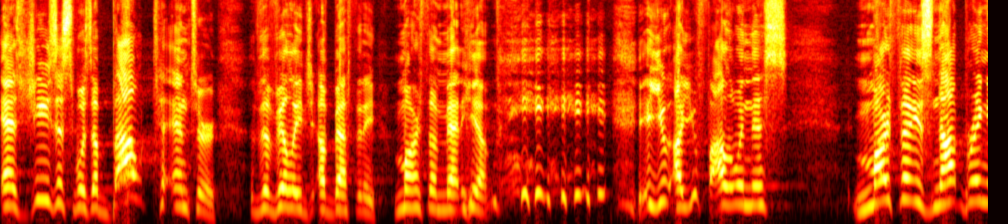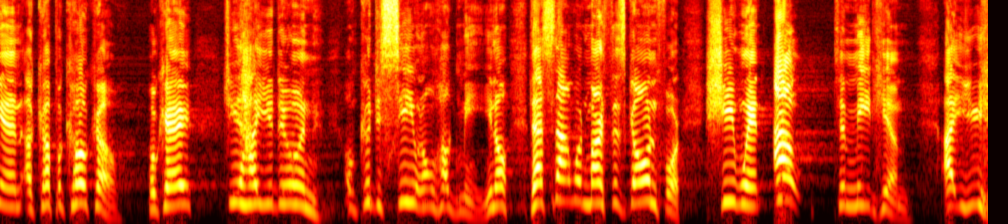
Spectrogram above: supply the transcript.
as Jesus was about to enter the village of Bethany, Martha met him. you, are you following this? Martha is not bringing a cup of cocoa, okay? Gee, how you doing? Oh, good to see you. Don't hug me. You know, that's not what Martha's going for. She went out to meet him. Uh, you,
